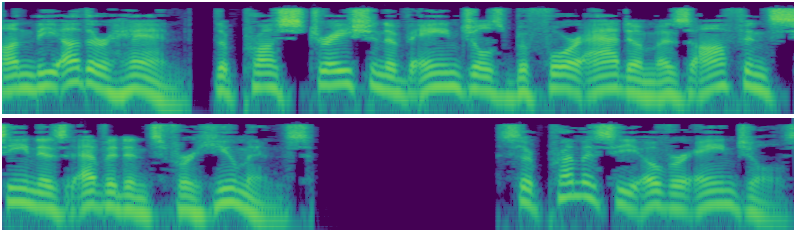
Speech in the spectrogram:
On the other hand, the prostration of angels before Adam is often seen as evidence for humans' supremacy over angels.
